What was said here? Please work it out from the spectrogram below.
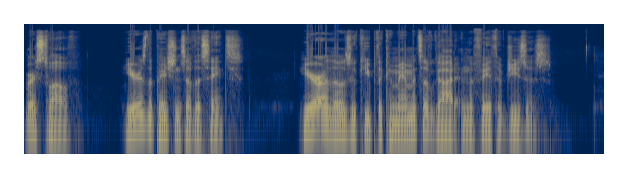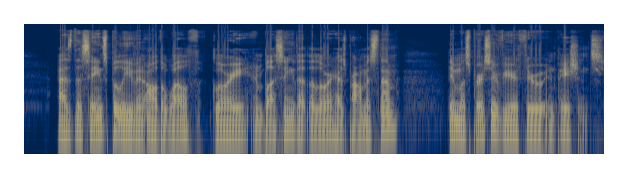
Verse 12 Here is the patience of the saints. Here are those who keep the commandments of God and the faith of Jesus. As the saints believe in all the wealth, glory, and blessing that the Lord has promised them, they must persevere through in patience.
